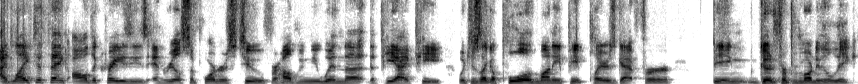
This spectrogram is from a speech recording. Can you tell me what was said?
I'd like to thank all the crazies and real supporters too for helping me win the the PIP, which is like a pool of money players get for being good for promoting the league.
